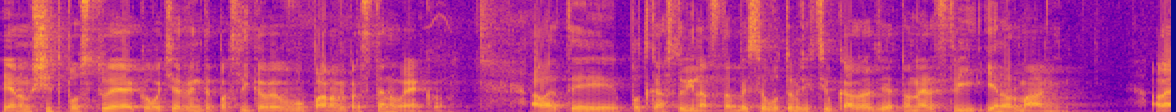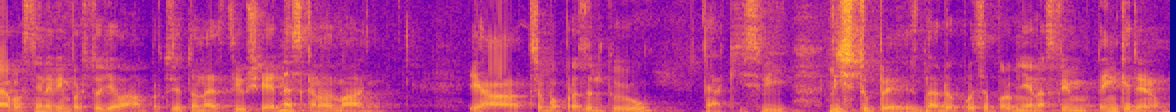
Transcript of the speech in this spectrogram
jenom shit postuje jako o červeném trpaslíkovi o pánovi prstenu, jako. Ale ty podcastové nadstavby jsou o tom, že chci ukázat, že to nerdství je normální. Ale já vlastně nevím, proč to dělám, protože to nerdství už je dneska normální. Já třeba prezentuju nějaký svý výstupy z Nerdopolis a podobně na svém LinkedInu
